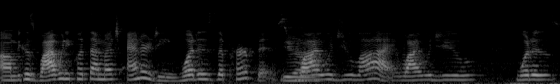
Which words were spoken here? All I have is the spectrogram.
um, because why would he put that much energy? What is the purpose? Yeah. Why would you lie? Why would you? What is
